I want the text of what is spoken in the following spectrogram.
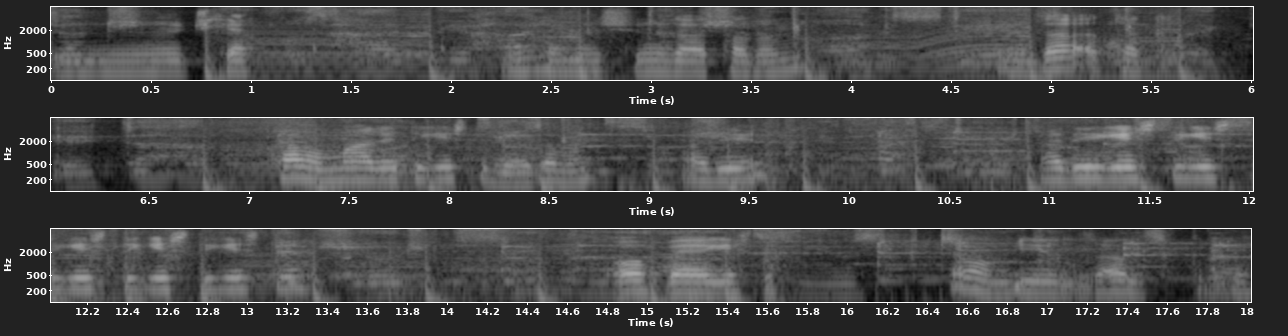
Ee, üçgen. Hemen şunu da atalım. Şunu da atak. Tamam maliyeti geçti biraz ama. Hadi. Hadi geçti geçti geçti geçti geçti. Oh be geçti. Tamam bir yıldız aldı bile.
